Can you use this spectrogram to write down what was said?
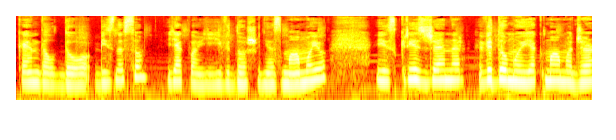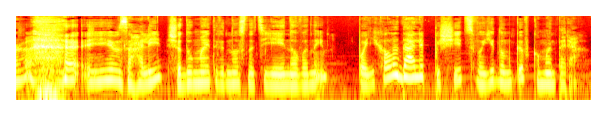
Кендал до бізнесу? Як вам її відношення з мамою із Кріс Дженнер, відомою як мама Джер? І взагалі, що думаєте відносно цієї новини? Поїхали далі. Пишіть свої думки в коментарях.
